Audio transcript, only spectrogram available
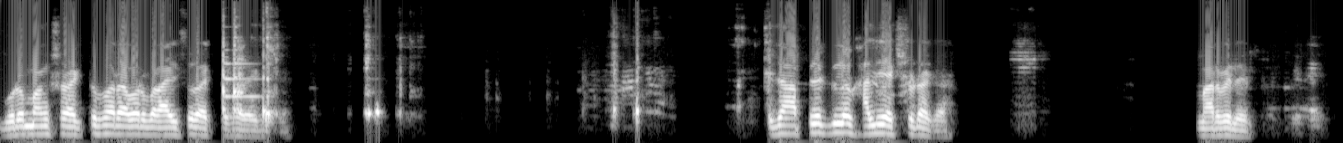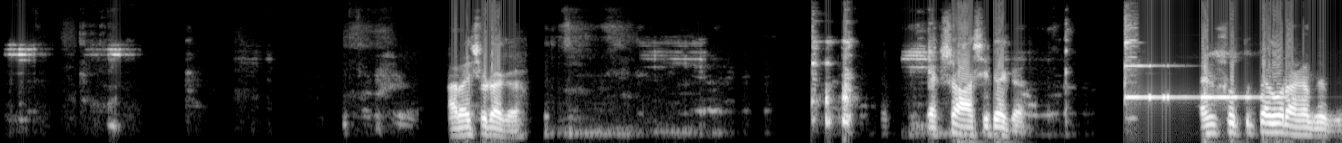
গরু মাংস রাখতে পারে, আবার রাইসও রাখতে পারে এটা এই যে হাফ প্লেটগুলো খালি একশো টাকা, মার্বেলের। আড়াইশো টাকা। একশো আশি টাকা। একশো সত্তর টাকাও রাখা যাবে।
